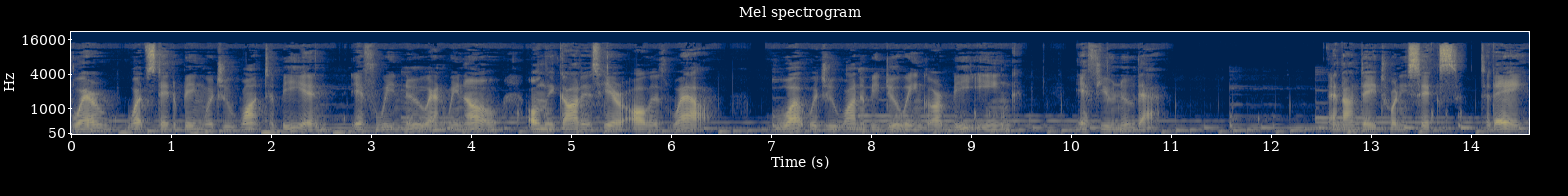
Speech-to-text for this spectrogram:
where what state of being would you want to be in if we knew and we know only God is here, all is well? What would you want to be doing or being if you knew that? And on day 26, today,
